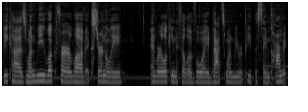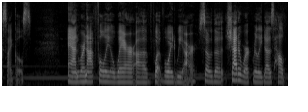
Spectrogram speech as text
because when we look for love externally, and we're looking to fill a void, that's when we repeat the same karmic cycles. And we're not fully aware of what void we are. So the shadow work really does help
